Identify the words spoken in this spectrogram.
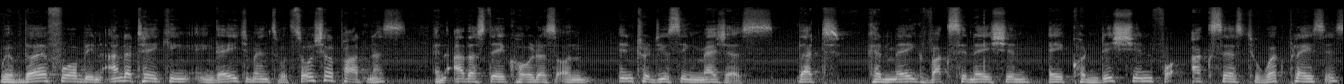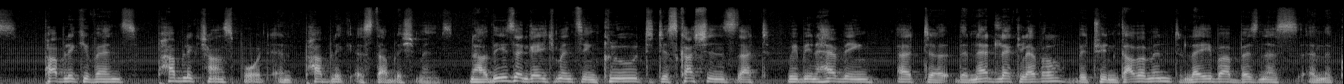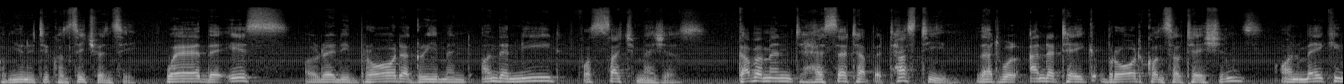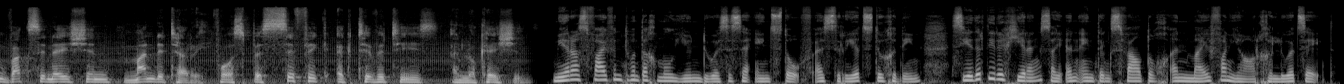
We have therefore been undertaking engagements with social partners and other stakeholders on introducing measures that can make vaccination a condition for access to workplaces, public events, public transport, and public establishments. Now, these engagements include discussions that we've been having at uh, the NEDLEC level between government, labor, business, and the community constituency, where there is already broad agreement on the need for such measures. Government has set up a task team that will undertake broad consultations on making vaccination mandatory for specific activities and locations. Meer as 25 miljoen dosisse en stof is reeds toegedien sedert die regering sy inentingsveldtog in Mei vanjaar geloods het.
